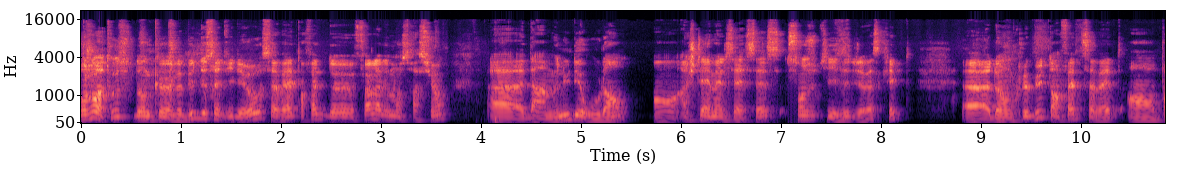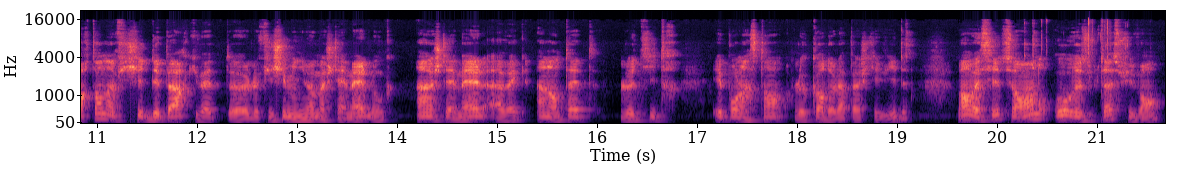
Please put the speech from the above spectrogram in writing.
Bonjour à tous, donc euh, le but de cette vidéo, ça va être en fait de faire la démonstration euh, d'un menu déroulant en HTML CSS sans utiliser de JavaScript. Euh, donc le but en fait, ça va être en partant d'un fichier de départ qui va être le fichier minimum HTML, donc un HTML avec un en-tête, le titre et pour l'instant le corps de la page qui est vide. on va essayer de se rendre au résultat suivant,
